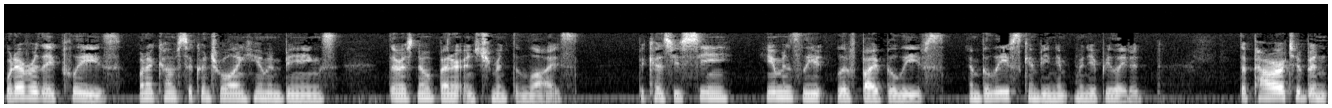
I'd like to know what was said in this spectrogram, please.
Whatever they please. When it comes to controlling human beings, there is no better instrument than lies, because you see, humans live by beliefs, and beliefs can be manipulated." The power to, ben-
